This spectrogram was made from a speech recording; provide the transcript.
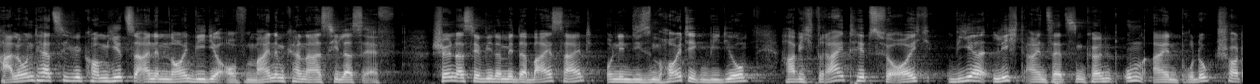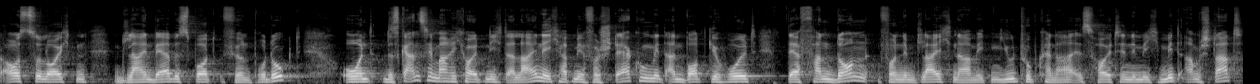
Hallo und herzlich willkommen hier zu einem neuen Video auf meinem Kanal Silas F. Schön, dass ihr wieder mit dabei seid und in diesem heutigen Video habe ich drei Tipps für euch, wie ihr Licht einsetzen könnt, um einen Produktshot auszuleuchten, einen kleinen Werbespot für ein Produkt und das Ganze mache ich heute nicht alleine. Ich habe mir Verstärkung mit an Bord geholt. Der Fandon von dem gleichnamigen YouTube-Kanal ist heute nämlich mit am Start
